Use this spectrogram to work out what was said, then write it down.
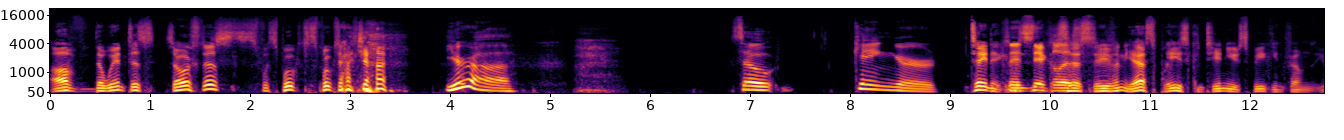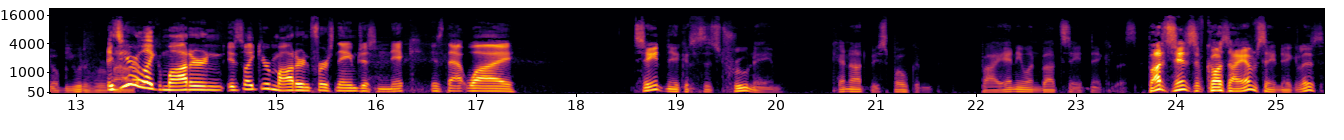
of the winter solstice. Spooked, spooked spooktacular. You're uh. So, King or Saint Nicholas. Saint Nicholas. Sir Stephen, yes, please continue speaking from your beautiful. is mouth. your like modern? Is like your modern first name just Nick? Is that why? Saint Nicholas's true name cannot be spoken by anyone but Saint Nicholas. But since, of course, I am Saint Nicholas,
